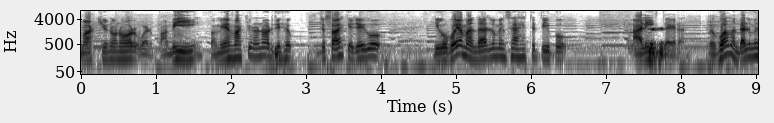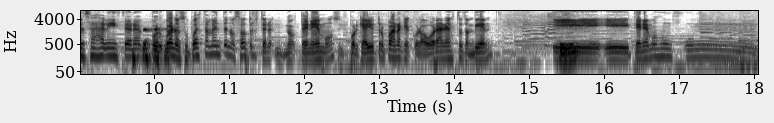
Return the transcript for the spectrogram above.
más que un honor. Bueno, para mí, para mí es más que un honor. Yo, yo sabes que yo digo, voy a mandarle un mensaje a este tipo al Instagram. Les voy a mandarle un mensaje al Instagram. Por, bueno, supuestamente nosotros ten- no, tenemos, porque hay otro pana que colabora en esto también. Y, y tenemos un, un-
